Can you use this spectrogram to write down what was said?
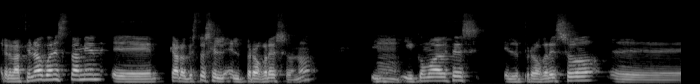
relacionado con esto también, eh, claro, que esto es el, progreso, ¿no? Y, mm. y cómo a veces el progreso eh,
